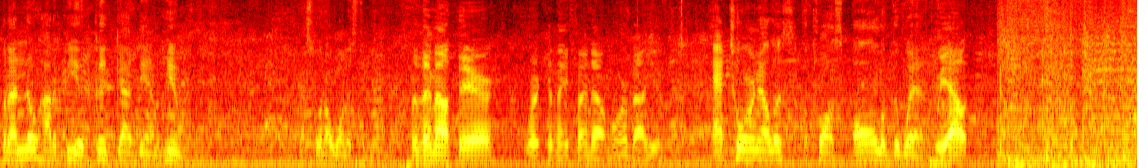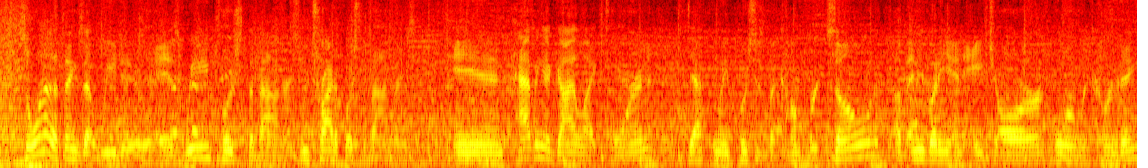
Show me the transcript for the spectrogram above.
But I know how to be a good goddamn human. That's what I want us to be. For them out there, where can they find out more about you? At Torin Ellis across all of the web. We out. So one of the things that we do is we push the boundaries. We try to push the boundaries. And having a guy like Torin definitely pushes the comfort zone of anybody in HR or recruiting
